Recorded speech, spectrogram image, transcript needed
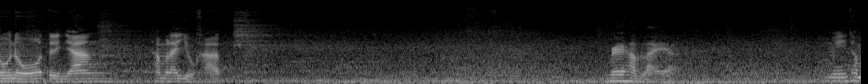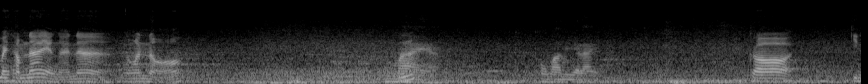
นูหนูตื่นยังทำอะไรอยู่ครับ ไม่ได้ทำอะไรอะ มีทำไมทำหน้าอย่างนั้นน่ะงอนหนอ ไม่อะโทรมามีอะไร ก็กิน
